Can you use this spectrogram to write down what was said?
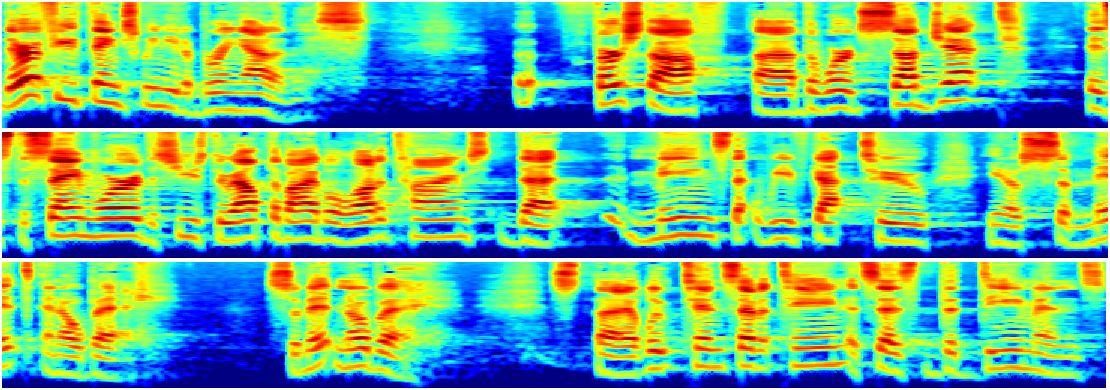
there are a few things we need to bring out of this. First off, uh, the word subject is the same word that's used throughout the Bible a lot of times that means that we've got to, you know, submit and obey. Submit and obey. Uh, Luke 10 17, it says, The demons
